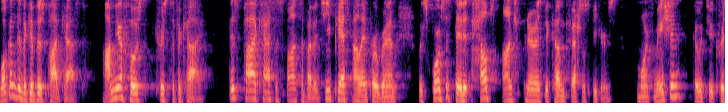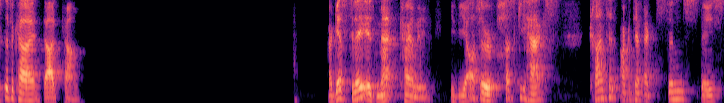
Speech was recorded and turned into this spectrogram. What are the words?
Welcome to the Gifters Podcast. I'm your host, Christopher Kai. This podcast is sponsored by the GPS Online Program, which Forbes has stated helps entrepreneurs become professional speakers. For more information, go to christopherkai.com. Our guest today is Matt Kiely. He's the author of Husky Hacks, content architect at SimSpace,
